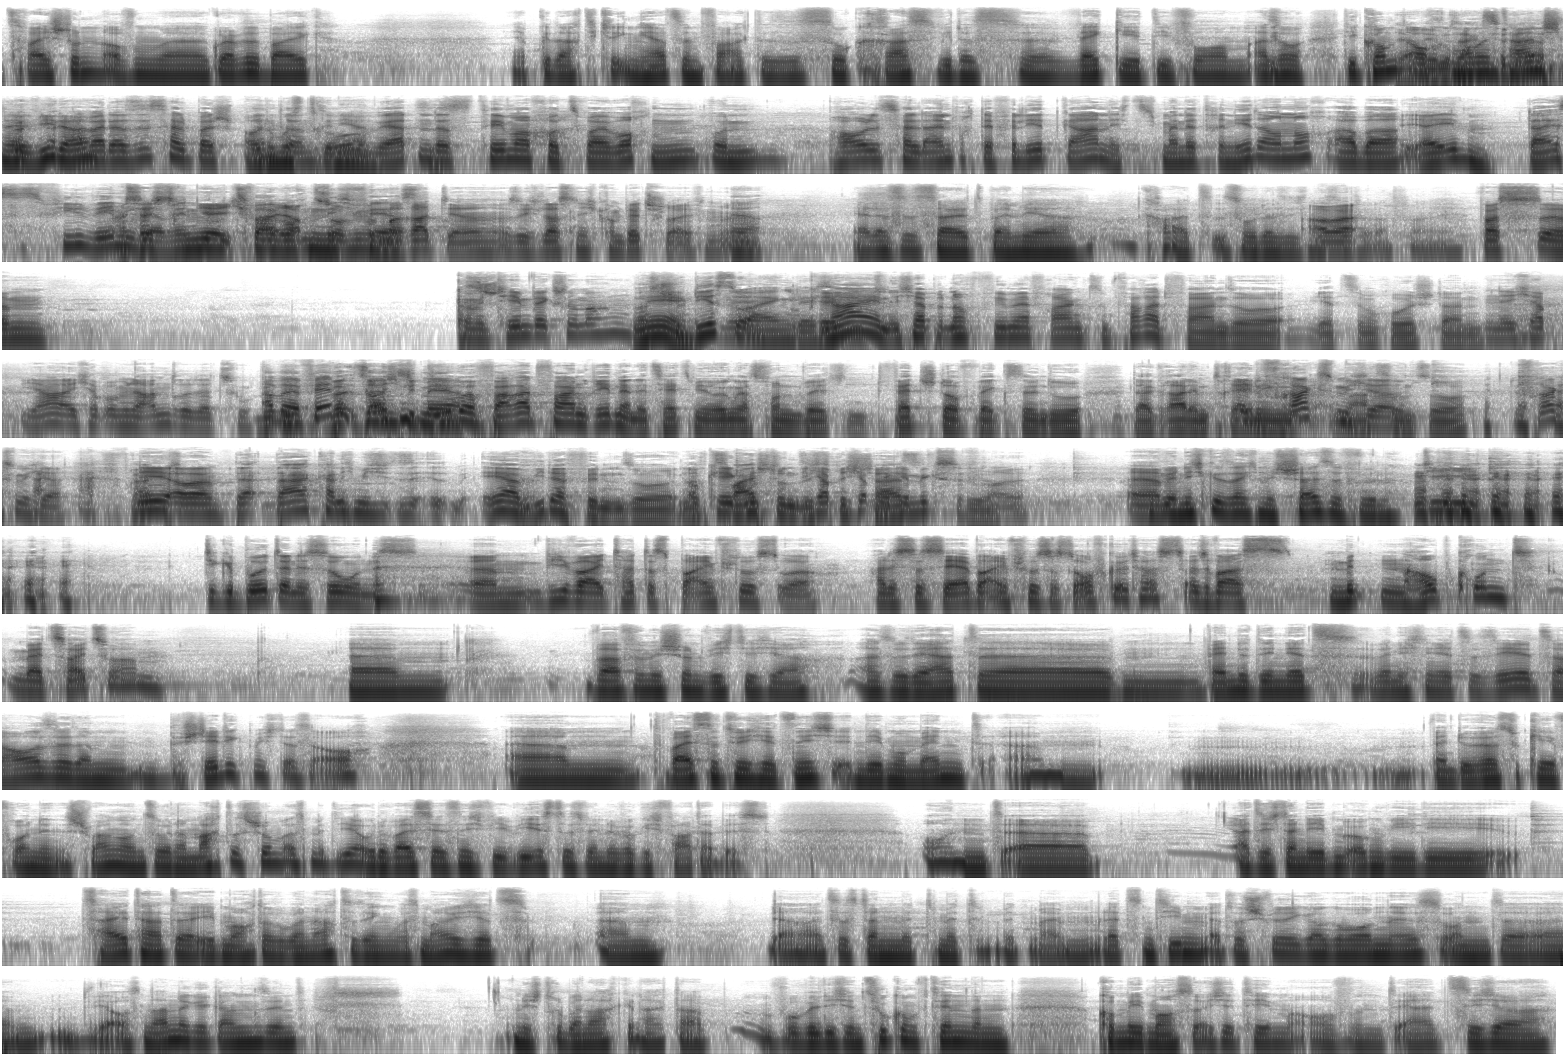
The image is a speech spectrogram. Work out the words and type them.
Zwei Stunden auf dem äh, Gravelbike. Ich habe gedacht, ich kriege einen Herzinfarkt. Das ist so krass, wie das äh, weggeht, die Form. Also die kommt Ja, auch momentan das? schnell wieder. Aber das ist halt bei Sprintern so. trainieren. Wir hatten das Thema vor zwei Wochen und Paul ist halt einfach, der verliert gar nichts. Ich meine, der trainiert auch noch, aber ja, eben. da ist es viel weniger, heißt wenn Ich zwei fahre Wochen abends auf nicht jeden. Rad, ja. Also ich lasse nicht komplett schleifen. Ja. Ja. Ja, das ist halt bei mir gerade so, dass ich nicht Aber- so Rad fahre. Was, ähm, können wir einen Themenwechsel machen? Was Nee. studierst du Nee, eigentlich? okay. Nein, ich habe noch viel mehr Fragen zum Fahrradfahren, so jetzt im Ruhestand. Nee, ich habe, ja, ich habe aber eine andere dazu. Aber er fährt jetzt Soll ich nicht mit dir mehr. über Fahrradfahren reden? Dann erzählst du mir irgendwas von welchen Fettstoffwechseln du da gerade im Training fragst mich machst ja. und so. Du fragst mich ja. Frag nee, mich- aber da, da kann ich mich eher wiederfinden, so nach okay, zwei gut. Stunden ich sich habe ich richtig hab eine scheiße gemixte fühlen. Frage. Ich habe ja Ähm, nicht gesagt, ich mich scheiße fühle. die, die Geburt deines Sohns, ähm, wie weit hat das beeinflusst oder hat es das sehr beeinflusst, dass du aufgehört hast? Also war es mit ein Hauptgrund, mehr Zeit zu haben? Ähm, war für mich schon wichtig, ja. Also der hat, äh, wenn du den jetzt, wenn ich den jetzt so sehe zu Hause, dann bestätigt mich das auch. Ähm, du weißt natürlich jetzt nicht in dem Moment, ähm, wenn du hörst, okay, Freundin ist schwanger und so, dann macht das schon was mit dir, aber du weißt jetzt nicht, wie, wie ist das, wenn du wirklich Vater bist. Und äh, als ich dann eben irgendwie die Zeit hatte, eben auch darüber nachzudenken, was mache ich jetzt, ähm, ja, als es dann mit, mit, mit meinem letzten Team etwas schwieriger geworden ist und äh, wir auseinandergegangen sind und ich drüber nachgedacht habe, wo will ich in Zukunft hin, dann kommen eben auch solche Themen auf und er hat sicher,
